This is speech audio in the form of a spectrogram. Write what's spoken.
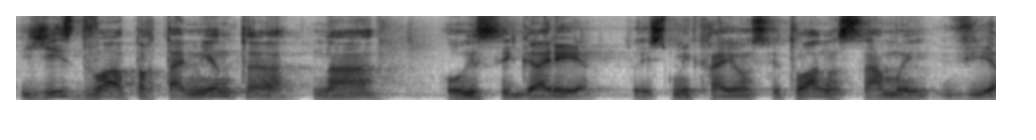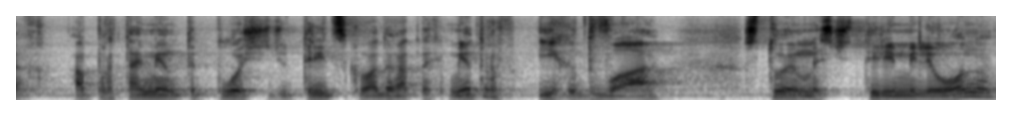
Есть два апартамента на Лысой горе, то есть микрорайон Светлана самый верх. Апартаменты площадью 30 квадратных метров, их два, стоимость 4 миллиона,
